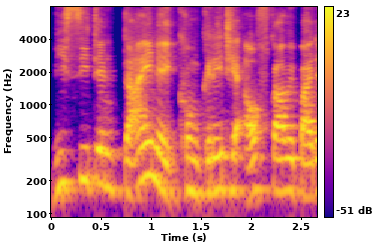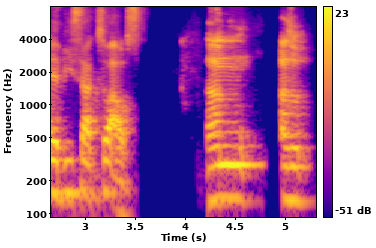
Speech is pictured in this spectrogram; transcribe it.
Wie sieht denn deine konkrete Aufgabe bei der Visag so aus? Ähm, also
